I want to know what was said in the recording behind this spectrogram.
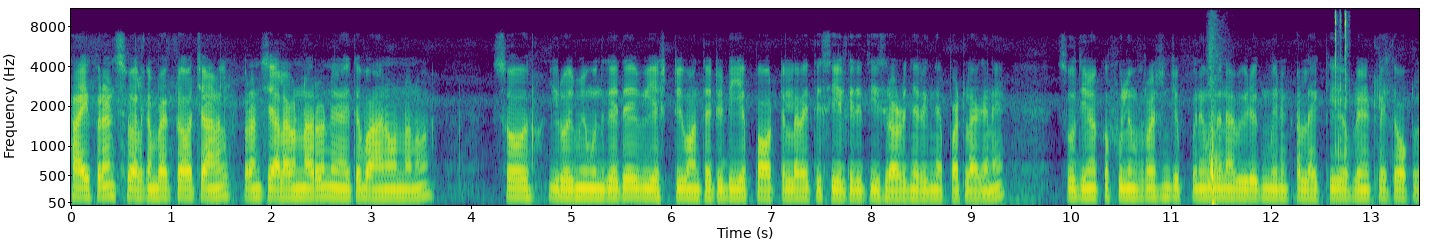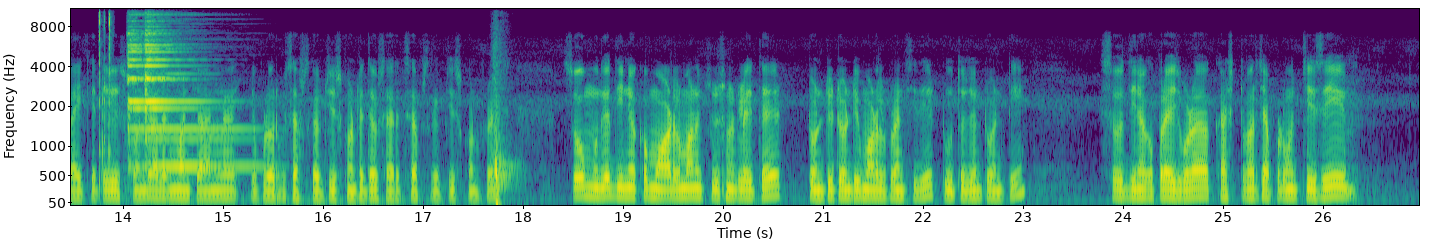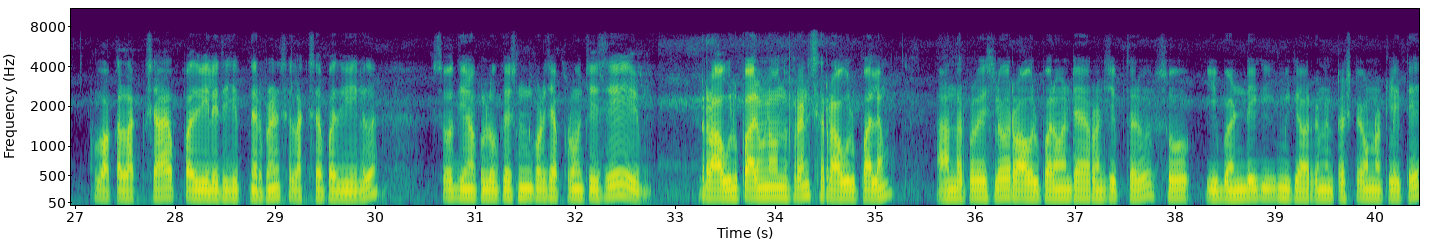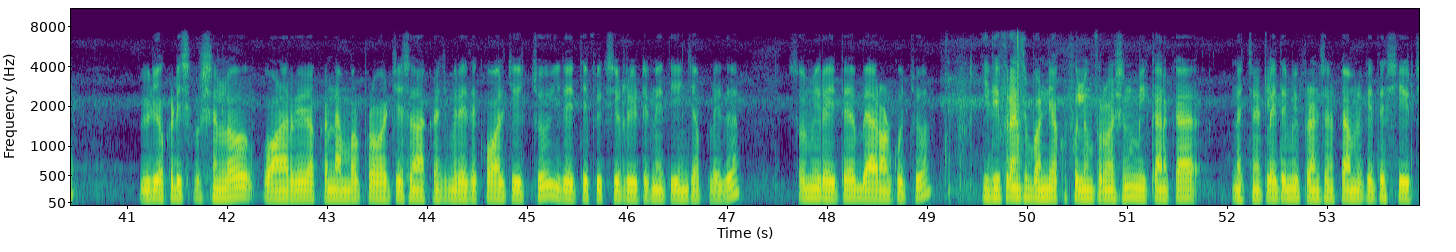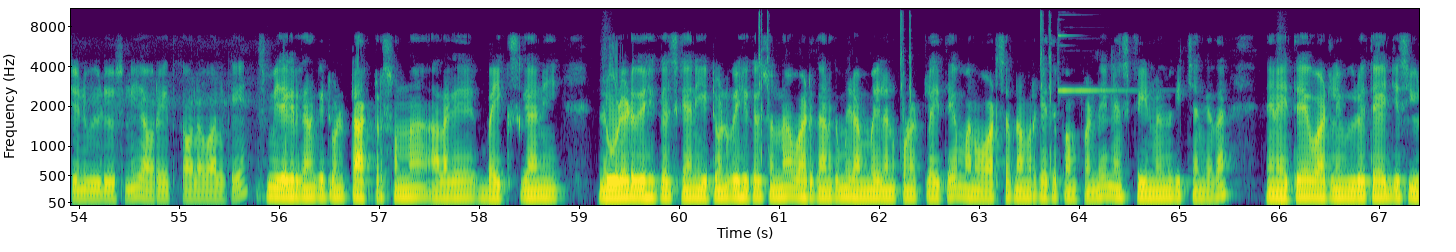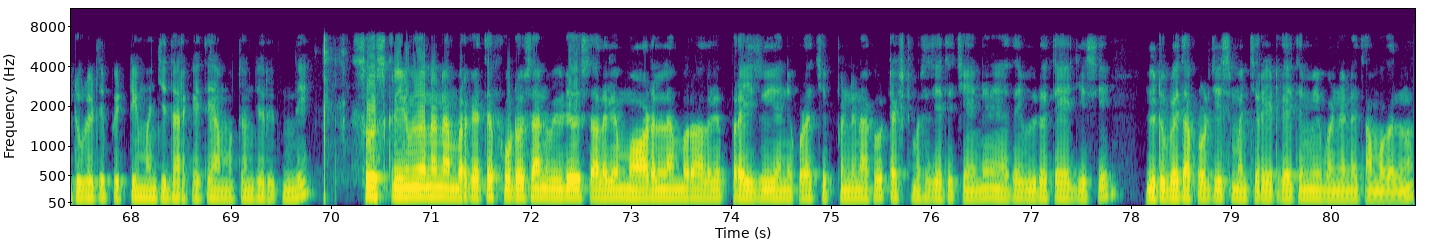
Hi friends welcome back to our channel friends ఎలా ఉన్నారు? నేనైతే బాగానే ఉన్నాను. సో ఈరోజు మీ ముందుకైతే VST one thirty DA power tiller అయితే సేల్కి అయితే తీసుకురావడం జరిగింది ఎప్పటిలాగానే సో దీని యొక్క ఫుల్ ఇన్ఫర్మేషన్ చెప్పుకునే ముందు నా వీడియోకి మీరు ఇంకా లైక్ ఇవ్వలేనట్లయితే ఒక లైక్ అయితే వేసుకోండి. అలాగే మన ఛానల్ ఇప్పటివరకు సబ్స్క్రైబ్ చేసుకుంటే ఒకసారి సబ్స్క్రైబ్ చేసుకోండి ఫ్రెండ్స్ సో ముందుగా దీని యొక్క మోడల్ మనం చూసినట్లయితే ట్వంటీ ట్వంటీ మోడల్ ఫ్రెండ్స్ ఇది టూ థౌజండ్ ట్వంటీ సో దీని యొక్క ప్రైస్ కూడా కస్టమర్ చెప్పడం వచ్చేసి ఒక లక్ష పదివేలు అయితే చెప్తున్నారు ఫ్రెండ్స్ లక్ష పదివేలు. సో దీని యొక్క లొకేషన్ కూడా చెప్పడం వచ్చేసి రావులపాలెంలో ఉంది ఫ్రెండ్స్ రావులపాలెం. ఆంధ్రప్రదేశ్లో రావులపాలెం అంటే ఎవరైనా చెప్తారు. సో ఈ బండికి మీకు ఎవరికైనా ఇంట్రెస్ట్గా ఉన్నట్లయితే వీడియో యొక్క డిస్క్రిప్షన్లో ఓనర్ యొక్క నెంబర్ ప్రొవైడ్ చేశాను అక్కడి నుంచి మీరైతే కాల్ చేయొచ్చు. ఇదైతే ఫిక్స్డ్ రేట్ అయితే ఏం చెప్పలేదు. సో మీరైతే బేరం ఆడుకోవచ్చు ఇది ఫ్రెండ్స్ బండి యొక్క ఫుల్ ఇన్ఫర్మేషన్ మీకు కనుక నచ్చినట్లయితే మీ ఫ్రెండ్స్ అండ్ ఫ్యామిలీకి అయితే షేర్ చేయండి వీడియోస్ని ఎవరైతే కావాలో వాళ్ళకి. మీ దగ్గర కనుక ఎటువంటి ట్రాక్టర్స్ ఉన్నా అలాగే బైక్స్ కానీ లోడెడ్ వెహికల్స్ కానీ ఎటువంటి వెహికల్స్ ఉన్నా వాటి కనుక మీరు అమ్మేయాలనుకున్నట్లయితే మన వాట్సాప్ నెంబర్కి అయితే పంపండి. నేను స్క్రీన్ మీద మీకు ఇచ్చాను కదా. నేనైతే వాటిని వీడియో తయారు చేసి యూట్యూబ్లో అయితే పెట్టి మంచి ధరకు అయితే అమ్మటం జరుగుతుంది. సో స్క్రీన్ మీద ఉన్న నెంబర్కి అయితే ఫొటోస్ అండ్ వీడియోస్ అలాగే మోడల్ నెంబర్ అలాగే ప్రైజ్ ఇవన్నీ కూడా చెప్పండి నాకు. టెక్స్ట్ మెసేజ్ అయితే చేయండి. నేనైతే వీడియో తయారు చేసి యూట్యూబ్లో అయితే అప్లోడ్ చేసి మంచి రేట్కి అయితే మీ బండి అయితే అమ్మగలను.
